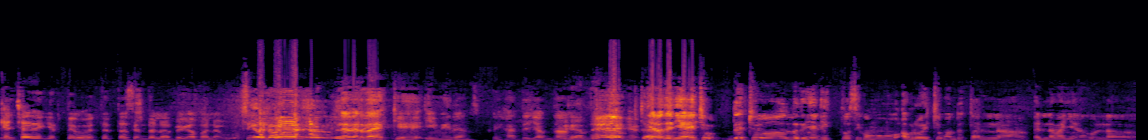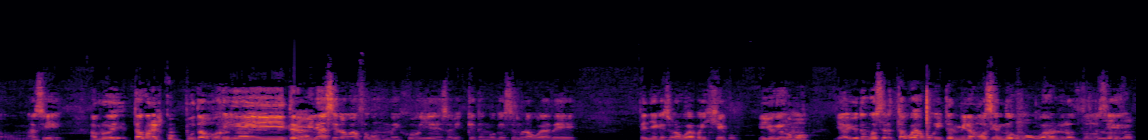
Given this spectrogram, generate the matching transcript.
Ca- ¿Cachai de que este weón te está haciendo la pega para la U? ¿Sí o no? La verdad es que Immigrants, had the job done. Eh, Ya lo tenía hecho, de hecho lo tenía listo, así como aproveché cuando estaba en la, en la mañana con la, así, aprove- estaba con el computador Con y, la- terminé así la weá, fue como me dijo, oye, ¿sabéis que tengo que hacer una weá de, tenía que hacer una weá para Ingeco? Y yo que como, ya yo tengo que hacer esta weá, pues, y terminamos haciendo como weón los dos, así, Los dos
